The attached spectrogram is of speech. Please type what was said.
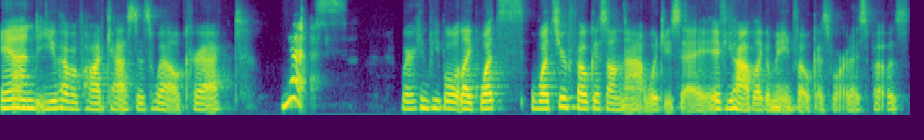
And you have a podcast as well, correct? Yes. Where can people like what's what's your focus on that, would you say? If you have like a main focus for it, I suppose.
